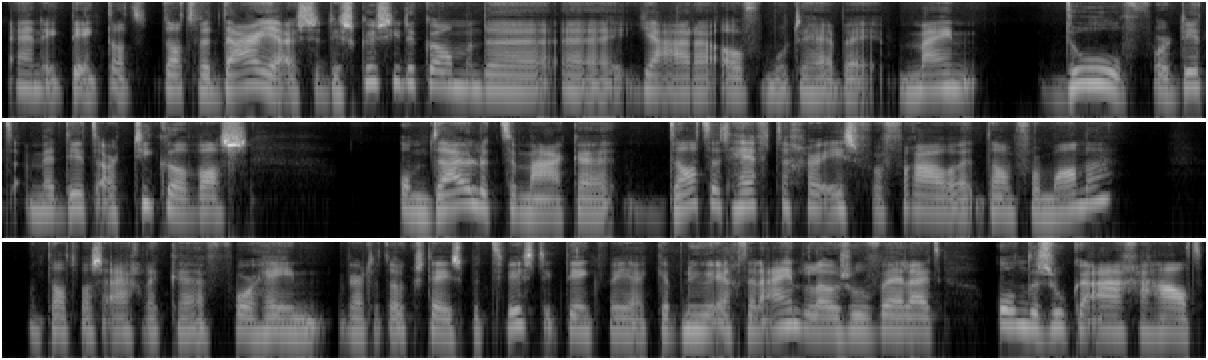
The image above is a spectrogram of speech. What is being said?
En ik denk dat, dat we daar juist de discussie de komende jaren over moeten hebben. Mijn doel voor dit, met dit artikel was om duidelijk te maken dat het heftiger is voor vrouwen dan voor mannen. Want dat was eigenlijk uh, voorheen, werd het ook steeds betwist. Ik denk van ja, ik heb nu echt een eindeloze hoeveelheid onderzoeken aangehaald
